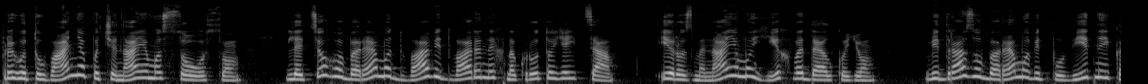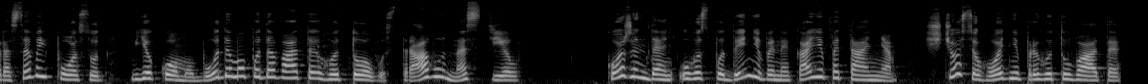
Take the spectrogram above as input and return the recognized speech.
Приготування починаємо з соусом. Для цього беремо два відварених накруто яйця і розминаємо їх виделкою. Відразу беремо відповідний красивий посуд, в якому будемо подавати готову страву на стіл. Кожен день у господині виникає питання, що сьогодні приготувати,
